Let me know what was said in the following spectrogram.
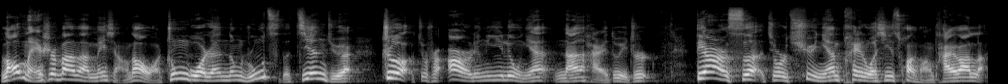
老美是万万没想到啊，中国人能如此的坚决。这就是二零一六年南海对峙。第二次就是去年佩洛西窜访台湾了。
